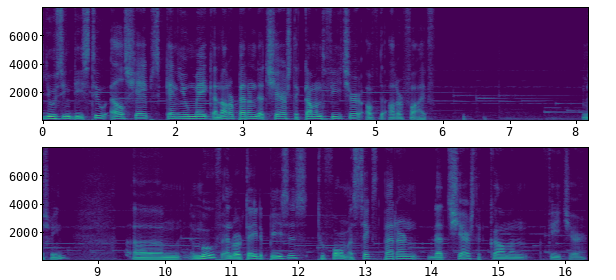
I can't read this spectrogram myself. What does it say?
Using these two L shapes, can you make another pattern that shares the common feature of the other five? Misschien. Um, move and rotate the pieces to form a sixth pattern that shares the common feature.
